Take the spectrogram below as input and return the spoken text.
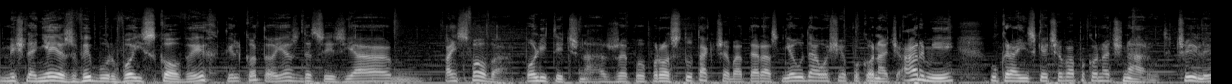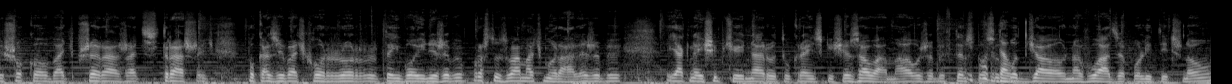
myślę nie jest wybór wojskowych, tylko to jest decyzja państwowa, polityczna, że po prostu tak trzeba. Teraz nie udało się pokonać armii ukraińskiej, trzeba pokonać naród, czyli szokować, przerażać, straszyć, pokazywać horror tej wojny, żeby po prostu złamać morale, żeby jak najszybciej naród ukraiński się załamał, żeby w ten I sposób poddał. oddziałał na władzę polityczną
